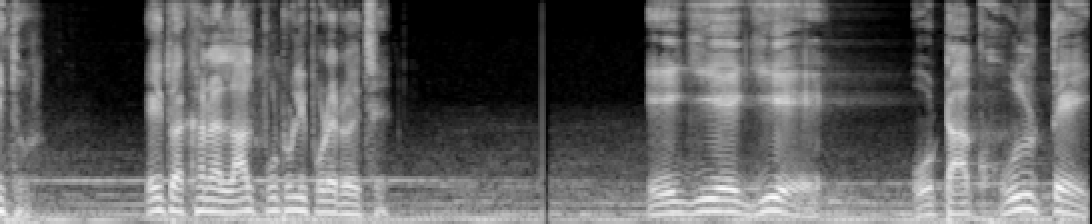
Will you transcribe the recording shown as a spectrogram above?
এই তো এই তো একখানা লাল পুঁটুলি পড়ে রয়েছে। এগিয়ে গিয়ে ওটা খুলতেই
